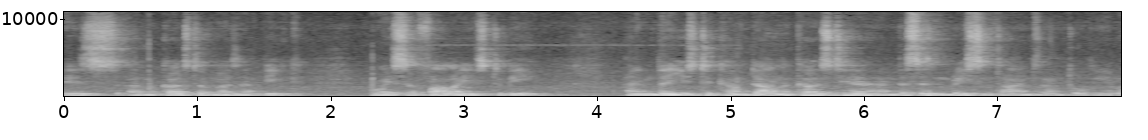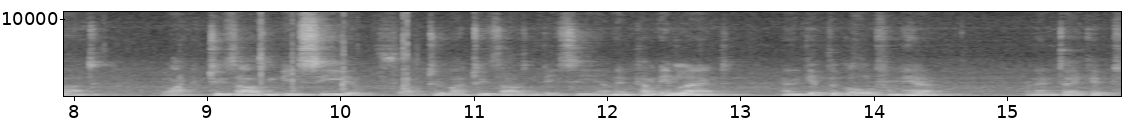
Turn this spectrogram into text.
is on the coast of Mozambique, where Sofala used to be. And they used to come down the coast here, and this is in recent times that I'm talking about, like 2000 BC, up to about 2000 BC, and then come inland and get the gold from here, and then take it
